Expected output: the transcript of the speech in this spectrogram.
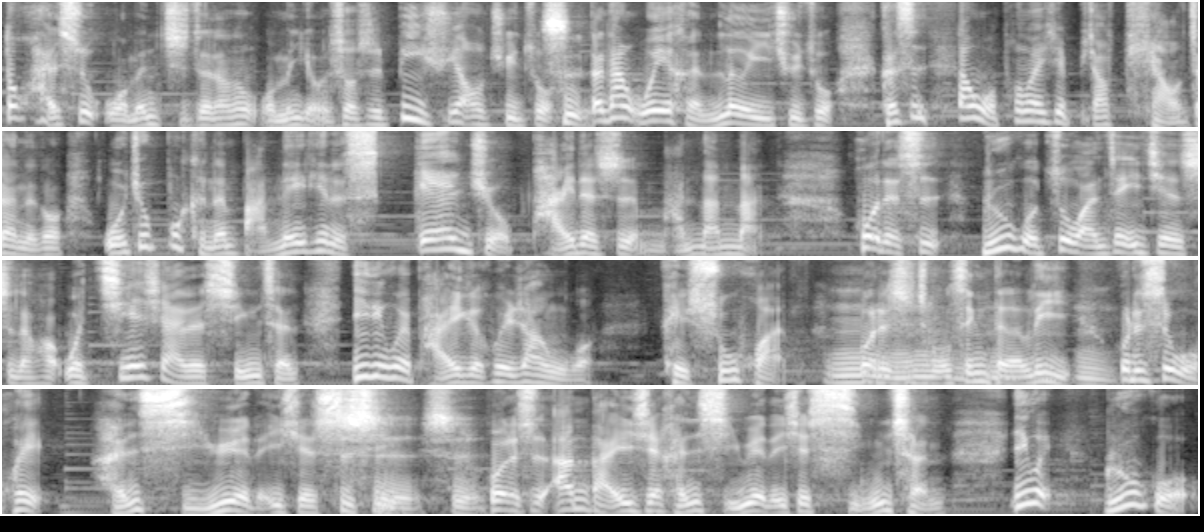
都还是我们职责当中，我们有的时候是必须要去做。是，但当然我也很乐意去做。可是当我碰到一些比较挑战的东西，我就不可能把那天的 schedule 排的是满满满，或者是如果做完这一件事的话，我接下来的行程一定会排一个会让我可以舒缓，或者是重新得力，或者是我会很喜悦的一些事情，是是，或者是安排一些很喜悦的一些行程。因为如果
